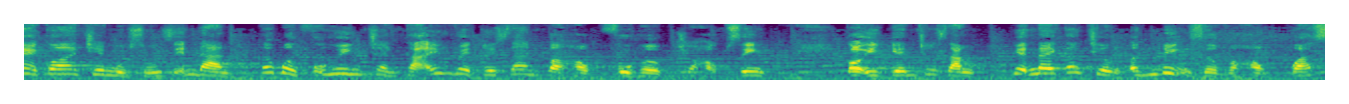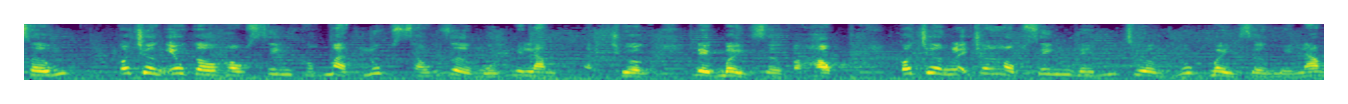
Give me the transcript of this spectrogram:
ngày qua trên một số diễn đàn, các bậc phụ huynh tranh cãi về thời gian vào học phù hợp cho học sinh. Có ý kiến cho rằng hiện nay các trường ấn định giờ vào học quá sớm, có trường yêu cầu học sinh có mặt lúc 6 giờ 45 tại trường để 7 giờ vào học. Có trường lại cho học sinh đến trường lúc 7 giờ 15.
